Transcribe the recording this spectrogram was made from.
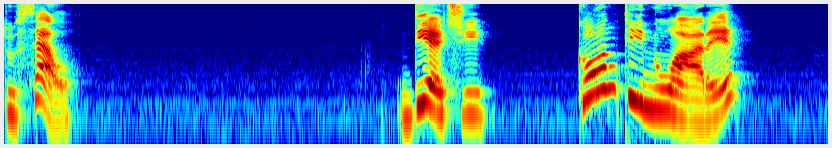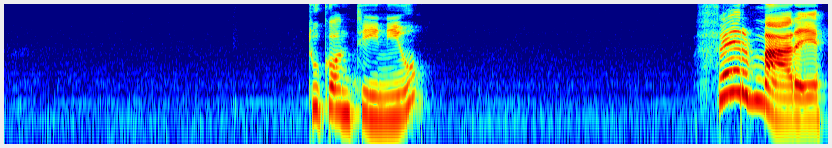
To sell. 10. Continuare. To continue. Fermare.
